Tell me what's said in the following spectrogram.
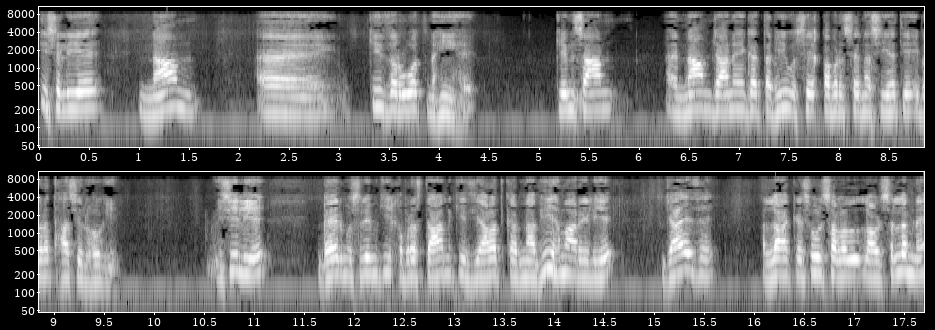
اس لیے نام کی ضرورت نہیں ہے۔ کہ انسان نام جانے گا تبھی اسے قبر سے نصیحت یا عبرت حاصل ہوگی۔ اسی لیے غیر مسلم کی قبرستان کی زیارت کرنا بھی ہمارے لیے جائز ہے۔ اللہ کے رسول صلی اللہ علیہ وسلم نے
